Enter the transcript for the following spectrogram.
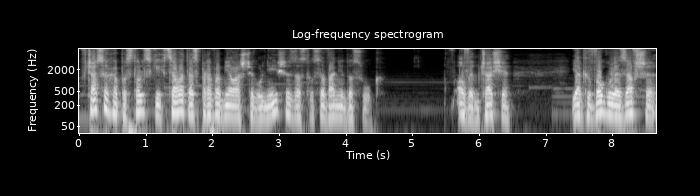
W czasach apostolskich cała ta sprawa miała szczególniejsze zastosowanie do sług. W owym czasie, jak w ogóle zawsze,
